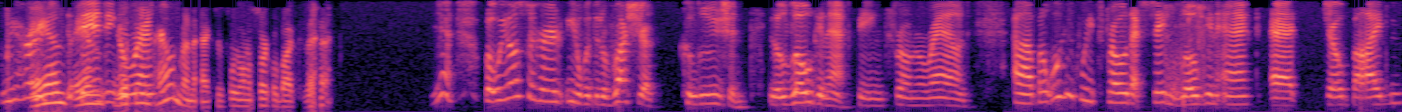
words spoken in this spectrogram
we heard and, bandied and with around. the Impoundment Act, if we want to circle back to that. Yeah, but we also heard, you know, with the Russia collusion, the Logan Act being thrown around. Uh, but wouldn't we throw that same Logan Act at Joe Biden,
